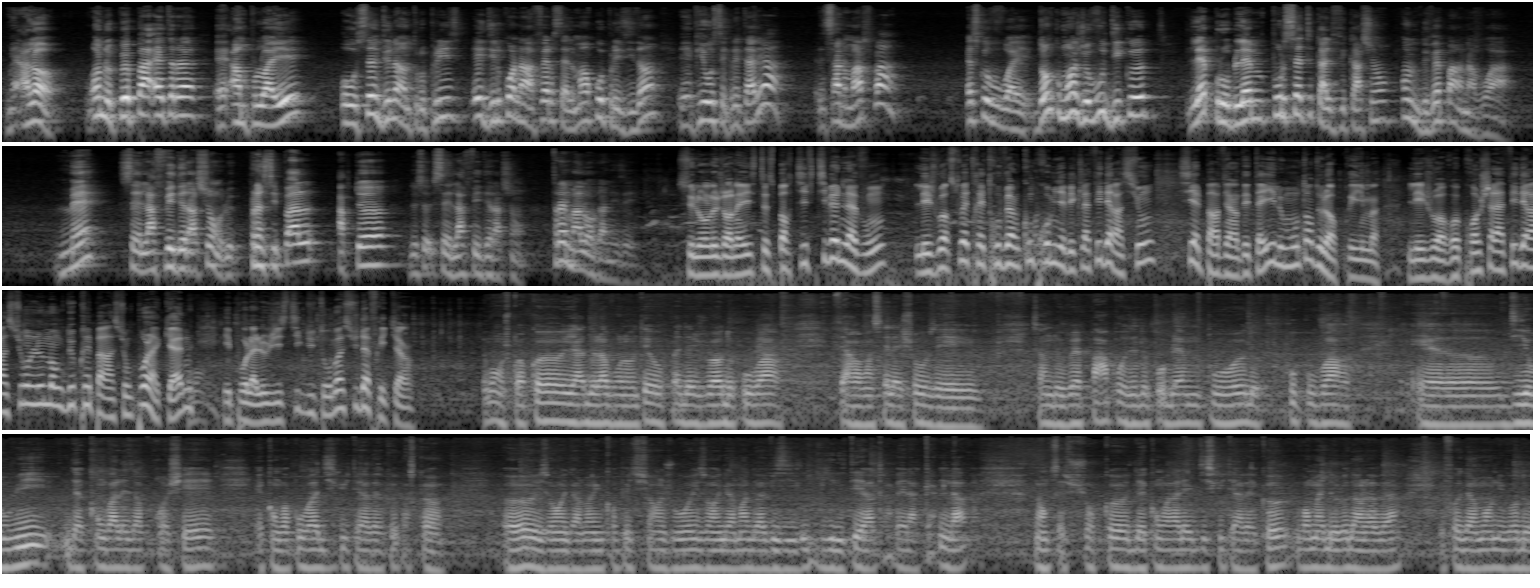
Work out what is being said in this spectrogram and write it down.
Mais alors, on ne peut pas être eh, employé au sein d'une entreprise et dire qu'on a affaire seulement au président et puis au secrétariat. Ça ne marche pas. Est-ce que vous voyez? Donc moi, je vous dis que les problèmes pour cette qualification, on ne devait pas en avoir. Mais c'est la fédération, le principal acteur, c'est la fédération, très mal organisée. Selon le journaliste sportif Steven Lavon, les joueurs souhaiteraient trouver un compromis avec la fédération si elle parvient à détailler le montant de leurs primes. Les joueurs reprochent à la fédération le manque de préparation pour la Cannes et pour la logistique du tournoi sud-africain. Bon, je crois qu'il y a de la volonté auprès des joueurs de pouvoir faire avancer les choses et ça ne devrait pas poser de problème pour eux pour pouvoir euh, dire oui dès qu'on va les approcher et qu'on va pouvoir discuter avec eux parce que ils ont également une compétition à jouer, ils ont également de la visibilité à travers la canne là. Donc c'est sûr que dès qu'on va aller discuter avec eux, ils vont mettre de l'eau dans le vin. Il faut également au niveau de,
